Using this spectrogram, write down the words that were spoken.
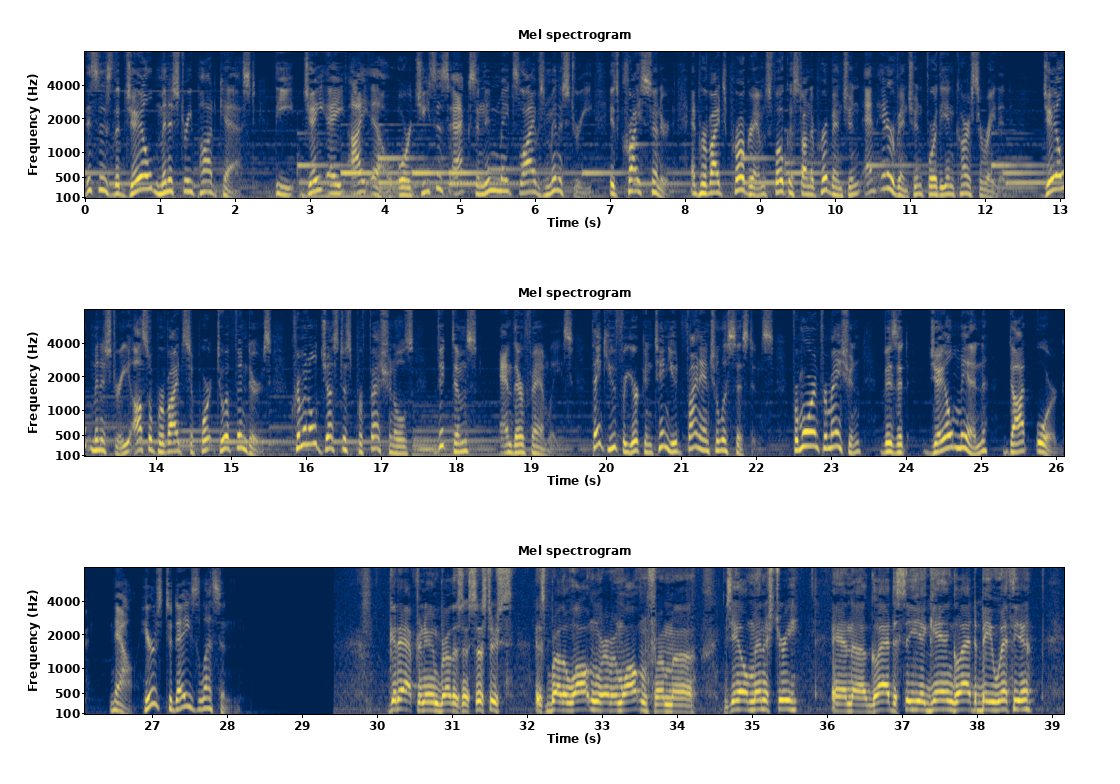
This is the Jail Ministry Podcast. The JAIL, or Jesus Acts in Inmates' Lives Ministry, is Christ centered and provides programs focused on the prevention and intervention for the incarcerated. Jail Ministry also provides support to offenders, criminal justice professionals, victims, and their families. Thank you for your continued financial assistance. For more information, visit jailmin.org. Now, here's today's lesson. Good afternoon, brothers and sisters. It's Brother Walton, Reverend Walton from uh, Jail Ministry, and uh, glad to see you again. Glad to be with you.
